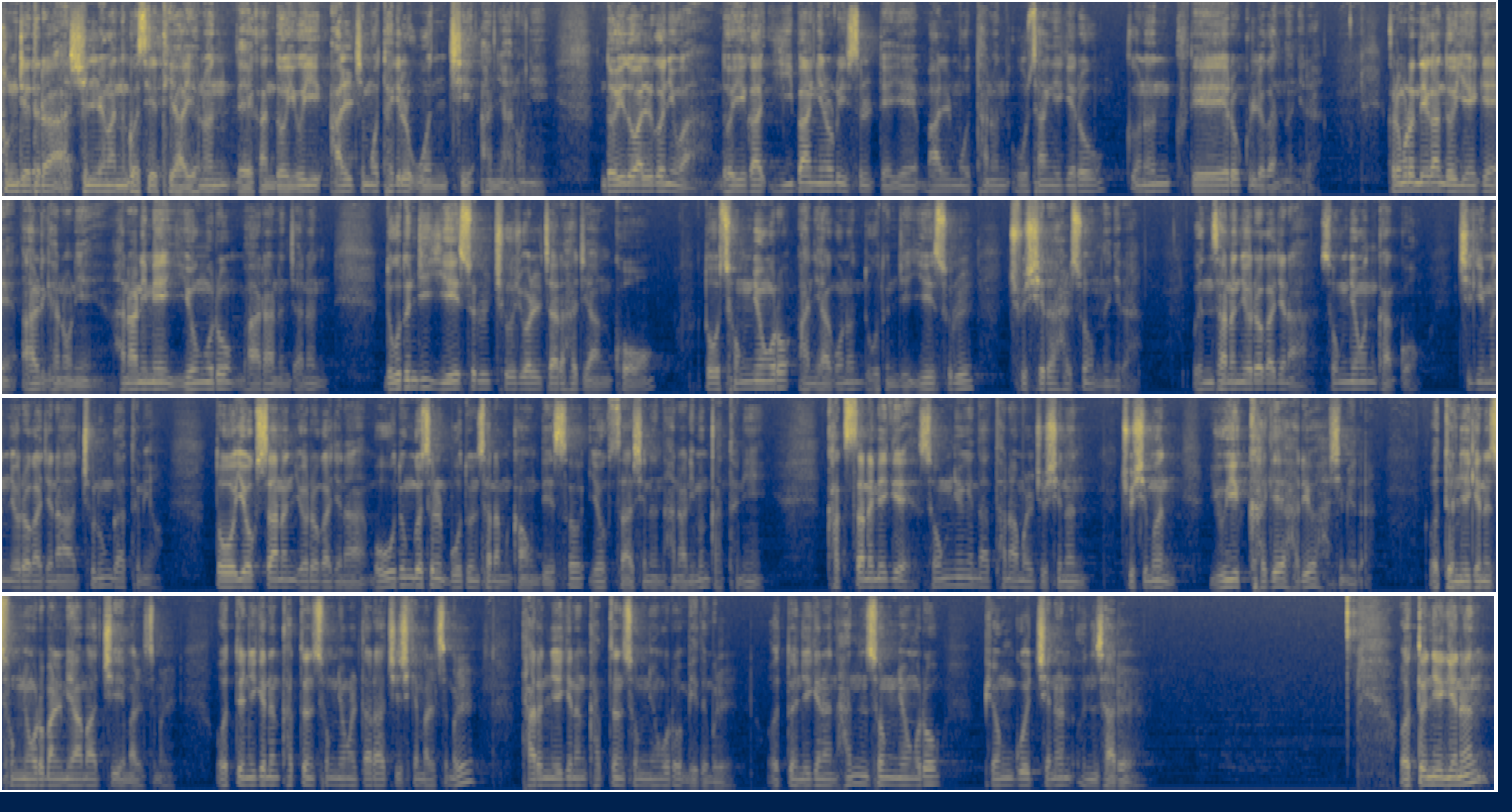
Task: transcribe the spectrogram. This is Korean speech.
형제들아 신령한 것에 대하여는 내가 너희의 알지 못하기를 원치 아니하노니 너희도 알거니와 너희가 이방인으로 있을 때에 말 못하는 우상에게로 끄는 그대로 끌려갔느니라. 그러므로 내가 너희에게 알게 하노니 하나님의 영으로 말하는 자는 누구든지 예수를 저주할 자라 하지 않고 또 성령으로 아니하고는 누구든지 예수를 주시라 할 수 없느니라. 은사는 여러 가지나 성령은 같고 직임은 여러 가지나 주는 같으며 또 역사는 여러 가지나 모든 것을 모든 사람 가운데서 역사하시는 하나님은 같으니 각 사람에게 성령의 나타남을 주시는 주심은 유익하게 하려 하심이라 어떤 얘기는 성령으로 말미암아 지혜의 말씀을 어떤 얘기는 같은 성령을 따라 지식의 말씀을 다른 얘기는 같은 성령으로 믿음을 어떤 얘기는 한 성령으로 병 고치는 은사를 어떤 얘기는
